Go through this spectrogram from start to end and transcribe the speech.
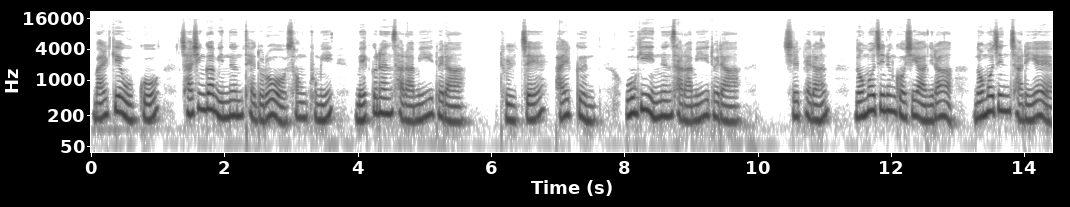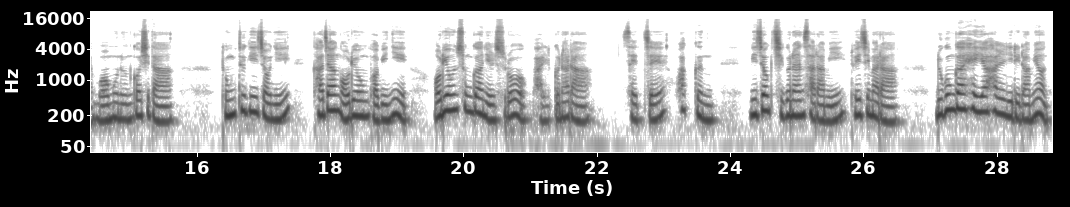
맑게 웃고 자신감 있는 태도로 성품이 매끈한 사람이 되라. 둘째, 발끈. 옥이 있는 사람이 되라. 실패란 넘어지는 것이 아니라 넘어진 자리에 머무는 것이다. 동트기 전이 가장 어려운 법이니 어려운 순간일수록 발끈하라. 셋째, 화끈. 미적지근한 사람이 되지 마라. 누군가 해야 할 일이라면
